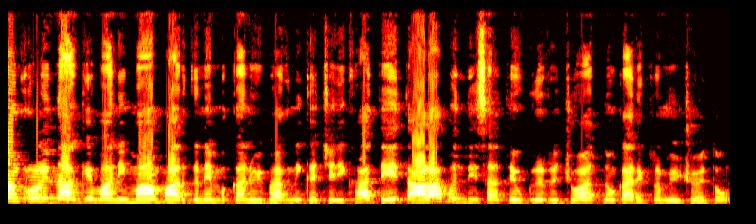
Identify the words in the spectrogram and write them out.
માંગરોળીના આગેવાનીમાં માર્ગ અને મકાન વિભાગની કચેરી ખાતે તાળાબંધી સાથે ઉગ્ર રજૂઆતનો કાર્યક્રમ યોજ્યો હતો.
